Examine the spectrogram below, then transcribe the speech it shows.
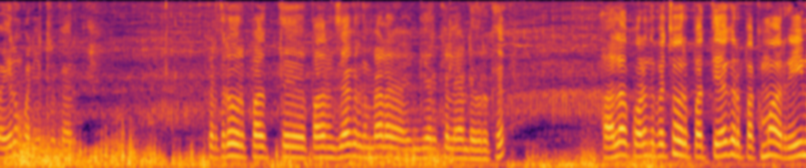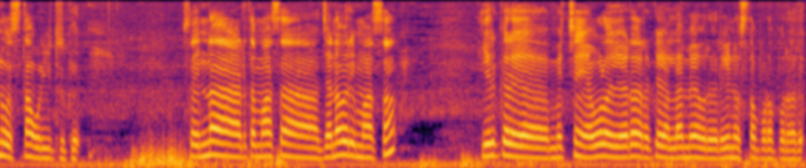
பயிரும் பண்ணிகிட்ருக்காரு. கிட்டத்தட்ட ஒரு பத்து பதினஞ்சு ஏக்கருக்கு மேலே இங்கே இருக்க லேண்ட் இவருக்கு. அதெல்லாம் குறைஞ்சபட்சம் ஒரு பத்து ஏக்கர் பக்கமாக ரெயின் வாஷ் தான் ஓடிட்டுருக்கு ஸோ இன்னும் அடுத்த மாதம் ஜனவரி மாதம் இருக்கிற மிச்சம் எவ்வளோ இடம் இருக்குது எல்லாமே ஒரு ரெயின் வாஷ் தான் போட போகிறாரு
